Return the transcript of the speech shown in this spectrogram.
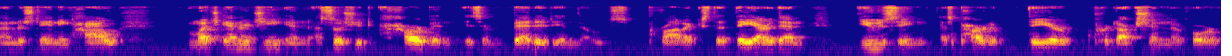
understanding how much energy and associated carbon is embedded in those products that they are then using as part of their production or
